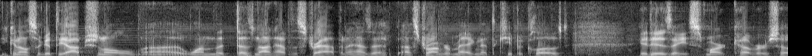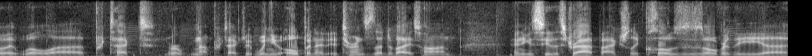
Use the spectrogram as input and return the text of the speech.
You can also get the optional uh, one that does not have the strap and it has a, a stronger magnet to keep it closed. It is a smart cover, so it will protect, or not protect it, when you open it, it turns the device on. And you can see the strap actually closes over the uh,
